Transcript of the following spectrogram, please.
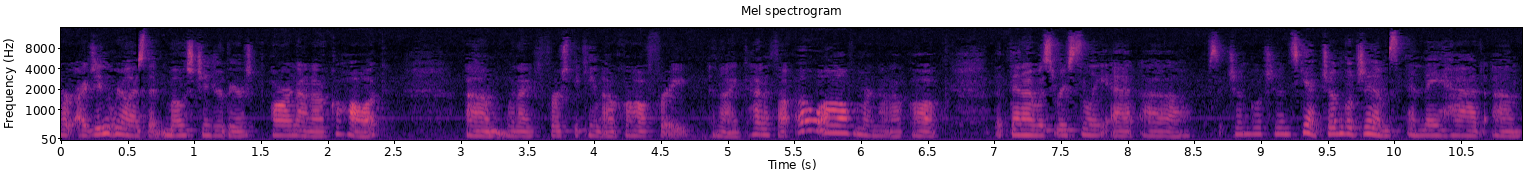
or I didn't realize that most ginger beers are non-alcoholic um, when I first became alcohol free, and I kind of thought, oh, all of them are non-alcoholic. But then I was recently at uh, was it Jungle Jim's? Yeah, Jungle Jim's, and they had um,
